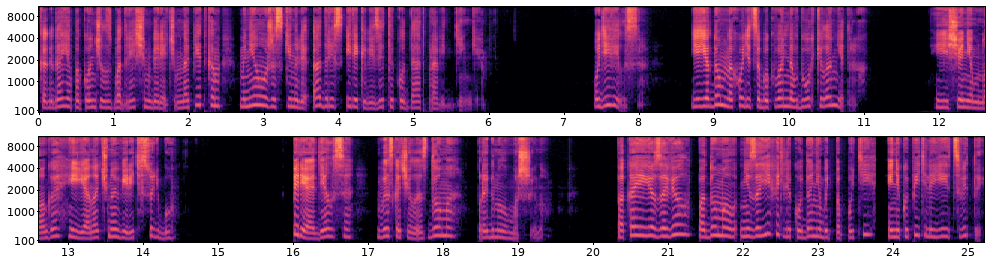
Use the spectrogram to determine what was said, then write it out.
Когда я покончил с бодрящим горячим напитком, мне уже скинули адрес и реквизиты, куда отправить деньги. Удивился. Ее дом находится буквально в двух километрах. Еще немного, и я начну верить в судьбу. Переоделся, выскочил из дома, прыгнул в машину. Пока ее завел, подумал, не заехать ли куда-нибудь по пути и не купить ли ей цветы.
